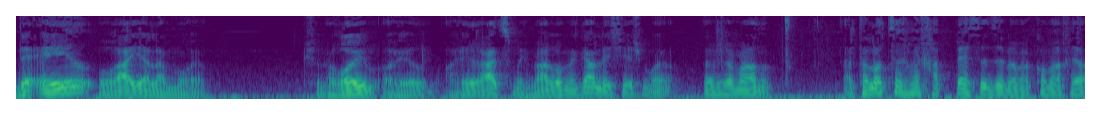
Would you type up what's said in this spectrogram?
דעיר הוא ראי למוער. כשרואים אויר, אויר עצמי, מה הוא מגלה שיש מוער. זה מה שאמרנו. אתה לא צריך לחפש את זה במקום אחר.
